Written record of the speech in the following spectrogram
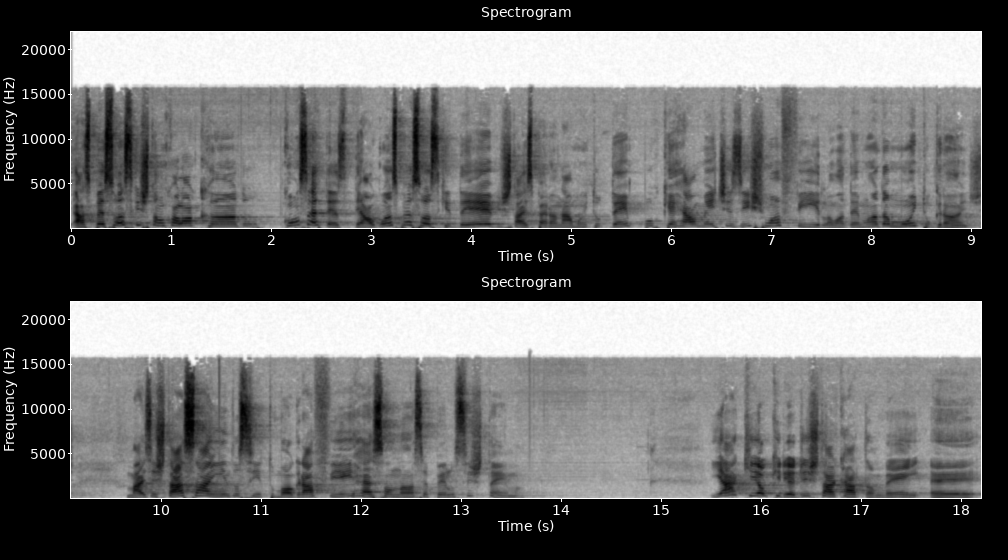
as pessoas que estão colocando, com certeza, tem algumas pessoas que devem estar esperando há muito tempo, porque realmente existe uma fila, uma demanda muito grande. Mas está saindo, sim, tomografia e ressonância pelo sistema. E aqui eu queria destacar também é,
